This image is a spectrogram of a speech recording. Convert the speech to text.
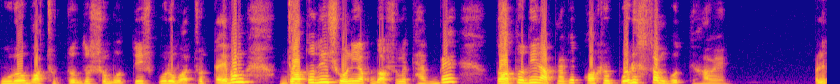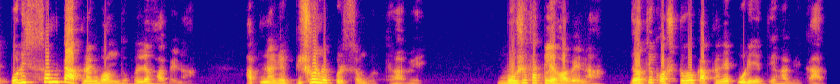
পুরো বছর চোদ্দশো বত্রিশ, পুরো বছরটা এবং যতদিন শনি আপনার দশমে থাকবে, ততদিন আপনাকে কঠোর পরিশ্রম করতে হবে। মানে পরিশ্রমটা আপনাকে বন্ধ করলে হবে না। আপনাকে ভীষণভাবে পরিশ্রম করতে হবে। বসে থাকলে হবে না। যতই কষ্ট হোক আপনাকে করে যেতে হবে কাজ।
